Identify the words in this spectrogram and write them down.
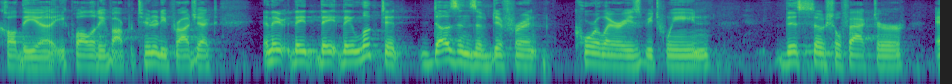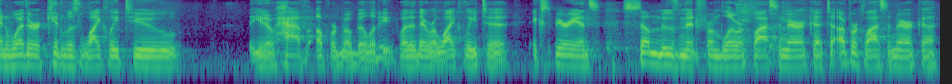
called the uh, Equality of Opportunity Project, and they, they, they, they looked at dozens of different corollaries between this social factor and whether a kid was likely to you know, have upward mobility, whether they were likely to experience some movement from lower class America to upper class America.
